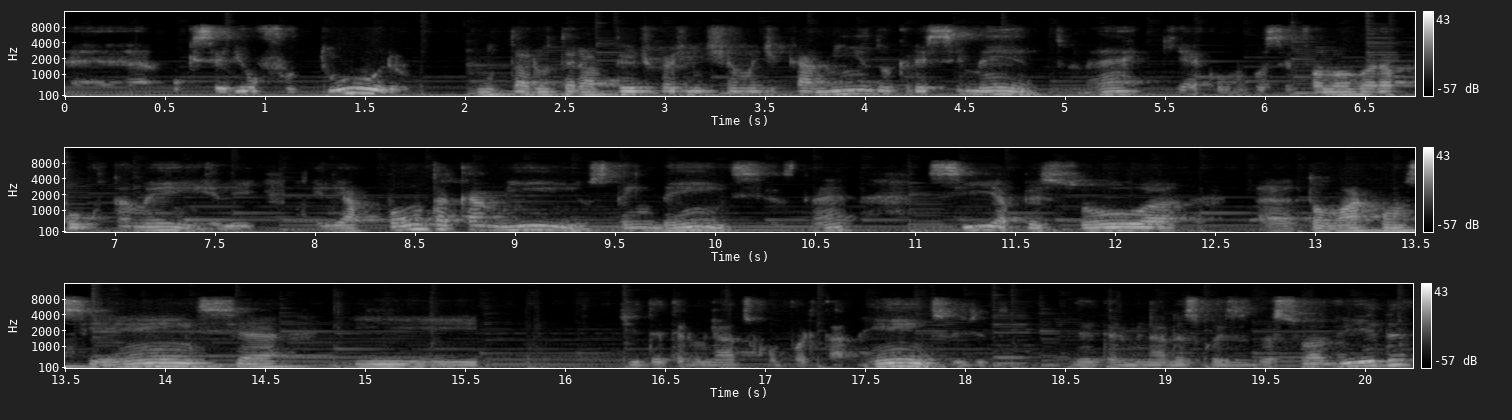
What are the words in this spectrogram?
É, o que seria o futuro, no tarot terapêutico a gente chama de caminho do crescimento, né? Que é como você falou agora há pouco também. Ele, ele aponta caminhos, tendências, né? Se a pessoa é, tomar consciência e de determinados comportamentos, de determinadas coisas da sua vida,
